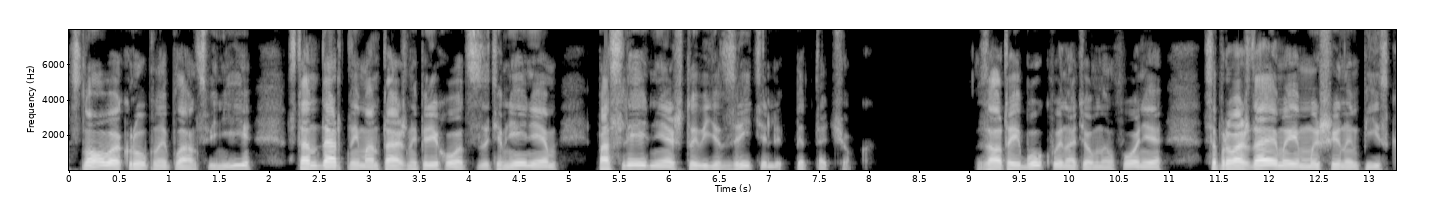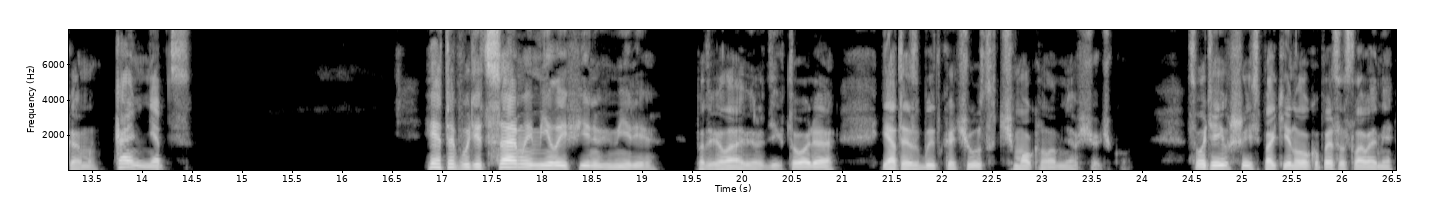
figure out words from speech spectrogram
Снова крупный план свиньи, стандартный монтажный переход с затемнением Последнее, что видит зритель — пятачок. Золотые буквы на темном фоне, сопровождаемые мышиным писком. Конец! «Это будет самый милый фильм в мире», — подвела вердикт Оля и от избытка чувств чмокнула меня в щечку. Смутившись, покинула купе со словами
